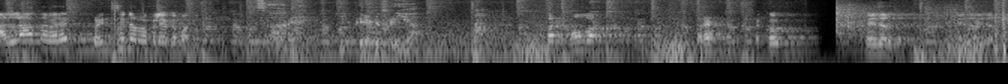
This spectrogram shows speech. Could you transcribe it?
അല്ലാത്തവര് പ്രിൻസിന്റെ റൂമിലേക്കും വന്നു. സാറേ ഈ പീരീഡ് ഫ്രീയാ. സാറേ സാറേ റെക്കോർഡ് എഴുതെടുത്തു. എഴുതു, എഴുതെടുത്തു.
